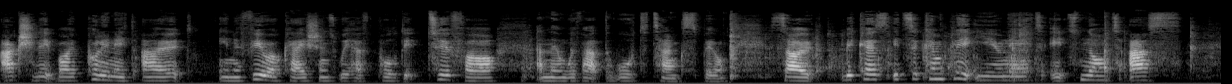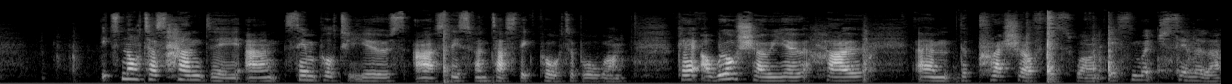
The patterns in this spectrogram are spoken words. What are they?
actually, by pulling it out, in a few occasions we have pulled it too far and then we've had the water tank spill. So, because it's a complete unit, it's not as it's not as handy and simple to use as this fantastic portable one. Okay, I will show you how um, the pressure of this one is much similar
